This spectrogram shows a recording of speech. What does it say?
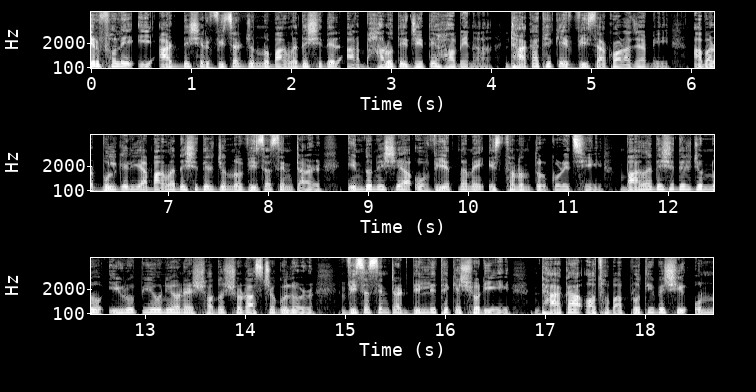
এর ফলে এই আট দেশের ভিসার জন্য বাংলাদেশিদের আর ভারতে যেতে হবে না। ঢাকা থেকে ভিসা করা যাবে। আবার বুলগেরিয়া বাংলাদেশিদের জন্য ভিসা সেন্টার ইন্দোনেশিয়া ও ভিয়েতনামে স্থানান্তর করেছে। বাংলাদেশিদের জন্য ইউরোপীয় ইউনিয়নের সদস্য রাষ্ট্রগুলোর ভিসা সেন্টার দিল্লি থেকে সরিয়ে ঢাকা অথবা প্রতিবেশী অন্য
